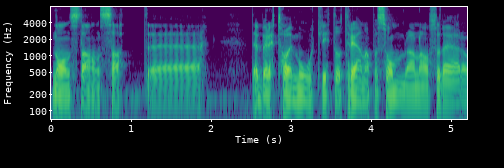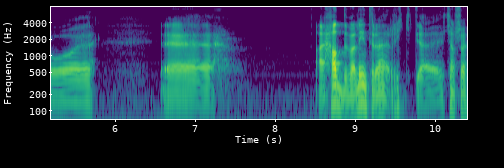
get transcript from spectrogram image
någonstans att eh, det började ta emot lite och träna på somrarna och sådär. Och, eh, eh, jag hade väl inte den här riktiga, kanske,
